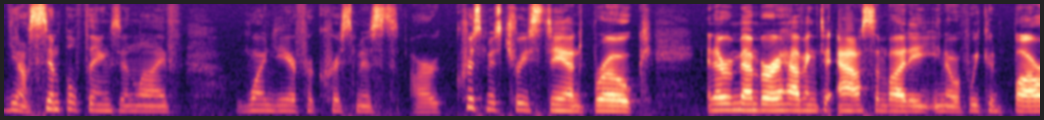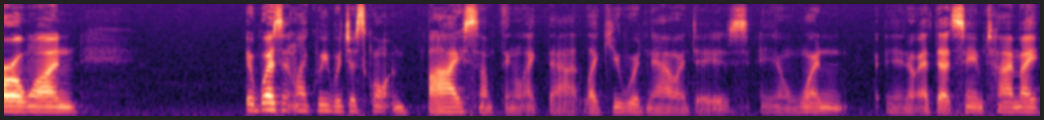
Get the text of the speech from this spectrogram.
you know, simple things in life. One year for Christmas, our Christmas tree stand broke, and I remember having to ask somebody, you know, if we could borrow one. It wasn't like we would just go out and buy something like that, like you would nowadays. You know, when, you know, at that same time, I,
